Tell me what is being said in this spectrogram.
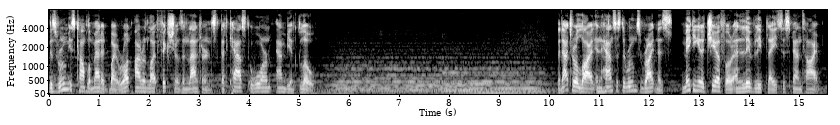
This room is complemented by wrought iron light fixtures and lanterns that cast a warm ambient glow. The natural light enhances the room's brightness, making it a cheerful and lively place to spend time.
